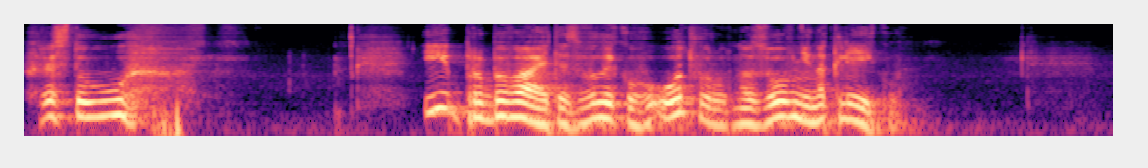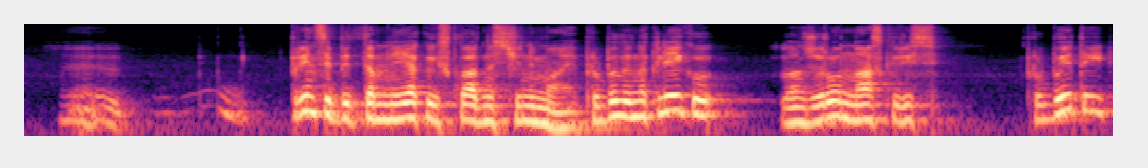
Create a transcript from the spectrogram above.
хрестову і пробиваєте з великого отвору назовні наклейку. В принципі, там ніякої складності немає. Пробили наклейку, лонжерон наскрізь пробитий,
